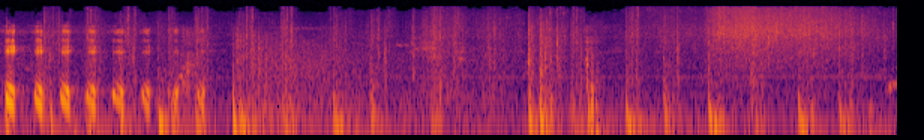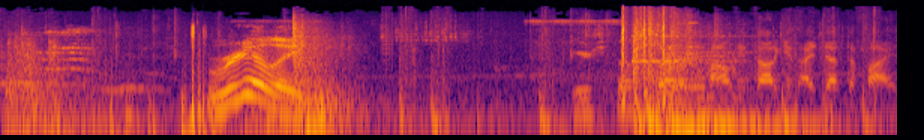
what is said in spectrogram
really? Your stuff back. Bounty target identified.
